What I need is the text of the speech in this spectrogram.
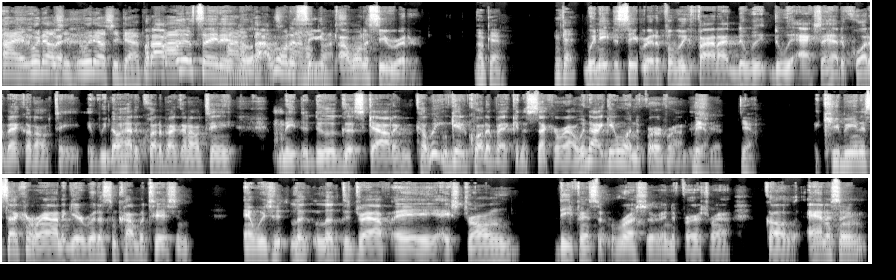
right. What else? But, you, what else you got? But I will say this though. Thoughts, I want to see. Thoughts. I want to see Ridder. Okay. Okay. We need to see Ridder for we find out do we do we actually have the quarterback on our team. If we don't have the quarterback on our team, we need to do a good scouting because we can get a quarterback in the second round. We're not getting one in the first round this yeah. year. Yeah. A QB in the second round to get rid of some competition. And we should look look to draft a, a strong defensive rusher in the first round. Because Anderson,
